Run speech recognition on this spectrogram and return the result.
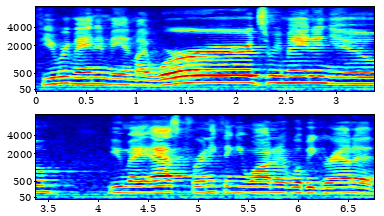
If you remain in me and my words remain in you, you may ask for anything you want and it will be granted.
